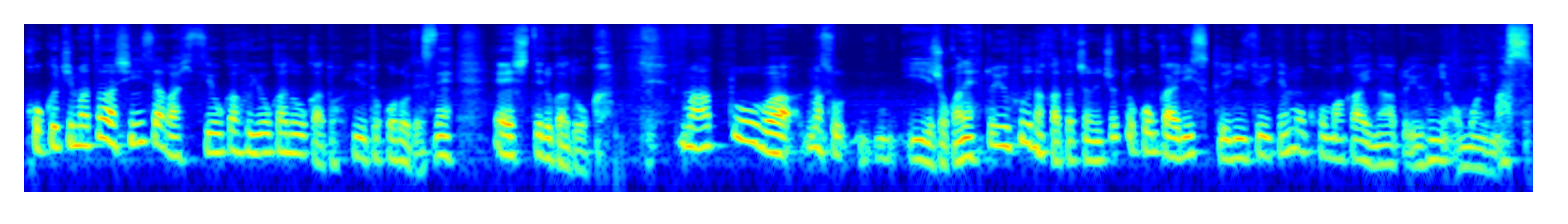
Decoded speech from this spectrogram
告知または審査が必要か不要かどうかというところですね、えー、知ってるかどうか、まあ、あとは、まあ、そういいでしょうかねというふうな形なのでちょっと今回リスクについても細かいなというふうに思います。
